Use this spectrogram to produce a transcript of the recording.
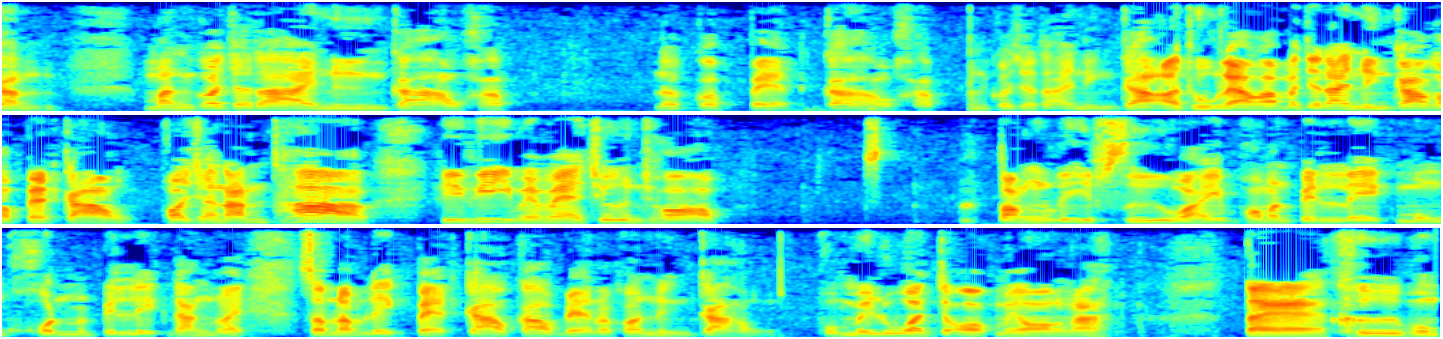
กัน มันก็จะได้หนึ่งเก้าครับ แล้วก็แปดเก้าครับ มันก็จะได้หนึ่งเก้าอะถูกแล้วครับ มันจะได้หนึ่งเก้ากับแปดเก้าเพราะฉะนั้นถ้าพี่ๆแม่ๆชื่นชอบ ต้องรีบซื้อไว้ เพราะมันเป็นเลขมงคลมันเป็นเลขดังด้วยสำหรับเลขแปดเก้าเก้าแปดแล้วก็หนึ่งเก้าผมไม่รู้ว่าจะออกไม่ออกนะ แต่คือผม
